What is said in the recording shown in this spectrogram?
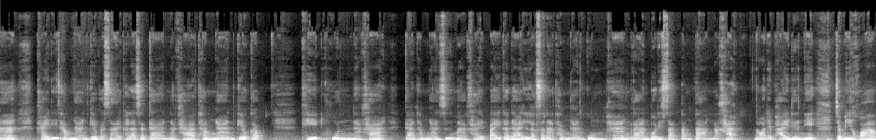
นะ ใครที่ทำงานเกี่ยวกับสายข้าราชการนะคะทำงานเกี่ยวกับเทรดหุ้นนะคะ การทำงานซื้อมาขายไปก็ได้หรือลักษณะทำงานกลุ่มห้างร้านบริษัทต่างๆนะคะเนาะในไพ่เดือนนี้จะมีความ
